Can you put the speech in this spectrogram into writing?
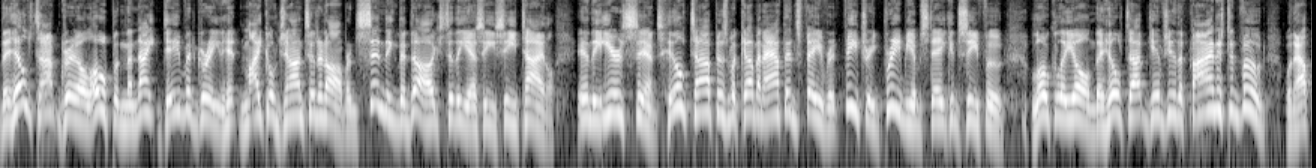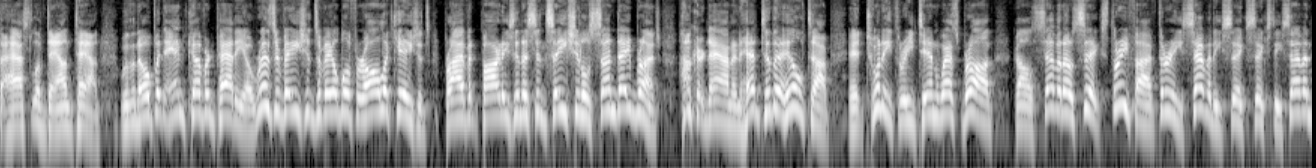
The Hilltop Grill opened the night David Greene hit Michael Johnson at Auburn, sending the Dogs to the SEC title. In the years since, Hilltop has become an Athens favorite, featuring premium steak and seafood. Locally owned, the Hilltop gives you the finest in food without the hassle of downtown. With an open and covered patio, reservations available for all occasions, private parties, and a sensational Sunday brunch. Hunker down and head to the Hilltop at 2310 West Broad. Call 706 353 7667.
